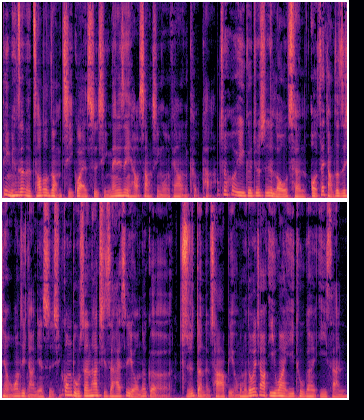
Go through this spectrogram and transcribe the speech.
电影院真的操作这种奇怪的事情，那件事情还有上新闻，非常的可怕。最后一个就是楼层哦，在讲这之前，我忘记讲一件事情，工读生他其实还是有那个职等的差别，我们都会叫一万一、two 跟一三、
